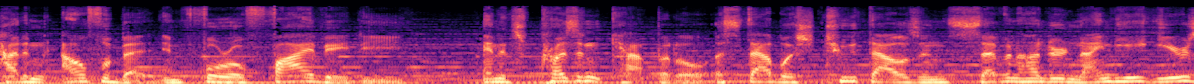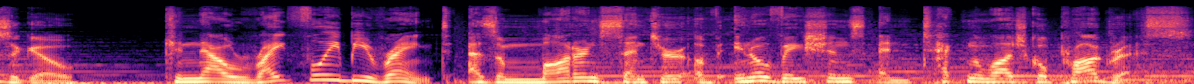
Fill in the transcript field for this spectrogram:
had an alphabet in 405 AD, and its present capital, established 2,798 years ago, can now rightfully be ranked as a modern center of innovations and technological progress.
